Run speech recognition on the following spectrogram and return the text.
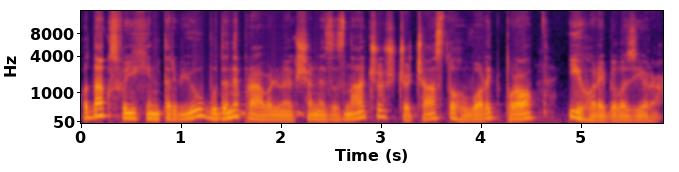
Однак в своїх інтерв'ю буде неправильно, якщо не зазначу, що часто говорить про Ігоря Білозіра.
